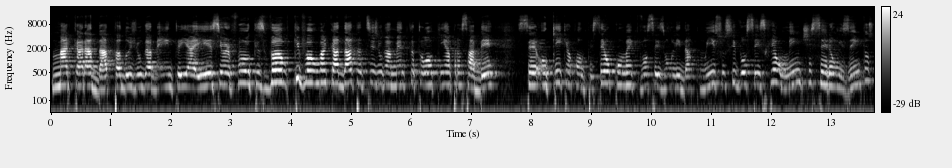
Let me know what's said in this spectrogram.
marcar a data do julgamento. E aí, senhor Fux, vamos que vamos marcar a data desse julgamento que eu tô louquinha para saber se, o que, que aconteceu, como é que vocês vão lidar com isso, se vocês realmente serão isentos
